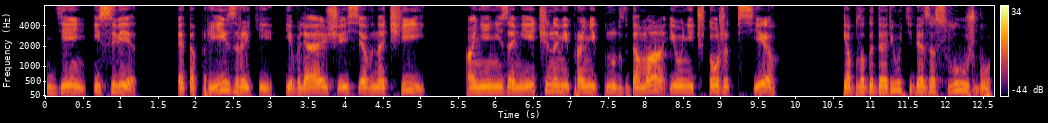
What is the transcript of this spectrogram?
день и свет. Это призраки, являющиеся в ночи. Они незамеченными проникнут в дома и уничтожат всех. Я благодарю тебя за службу.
